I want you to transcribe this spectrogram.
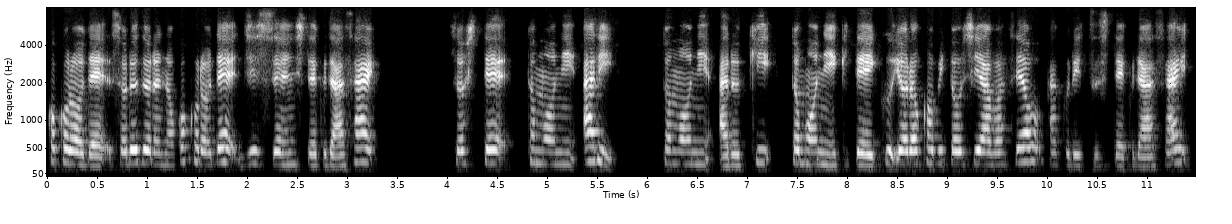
心で、それぞれの心で実践してください。そして、共にあり、共に歩き、共に生きていく喜びと幸せを確立してください。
